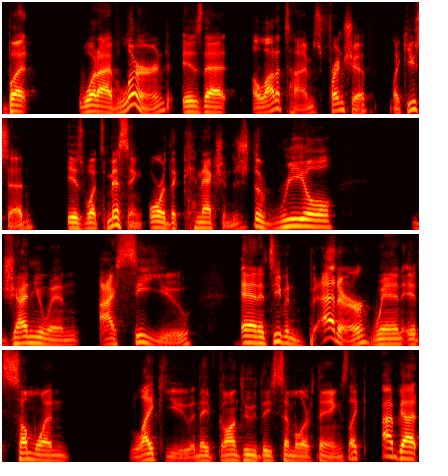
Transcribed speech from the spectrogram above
But what I've learned is that a lot of times friendship, like you said, is what's missing, or the connection, just the real, genuine, I see you. And it's even better when it's someone like you and they've gone through these similar things. Like I've got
